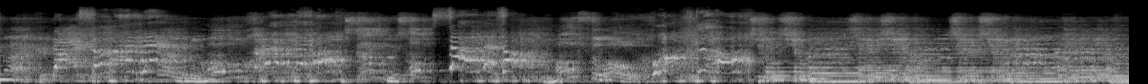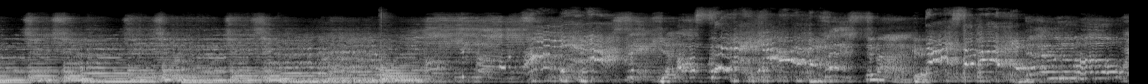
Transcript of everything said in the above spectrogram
Vuisten maken. Duimen omhoog. Schouders op. Hoofd omhoog. Strek je armen. Vuisten maken. Duimen omhoog.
